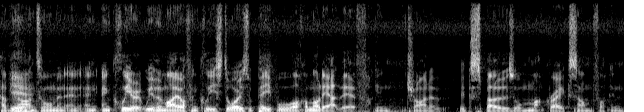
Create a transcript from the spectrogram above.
Have your Yeah. on to them and, and, and, and clear it with them. I often clear stories with people. Like, I'm not out there fucking trying to expose or muckrake some fucking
